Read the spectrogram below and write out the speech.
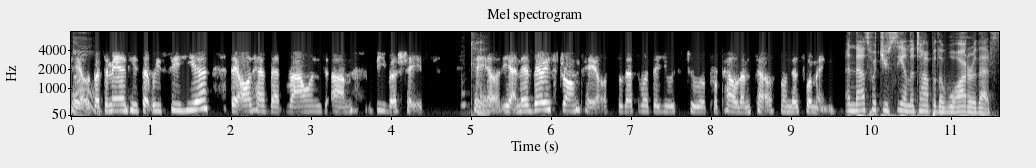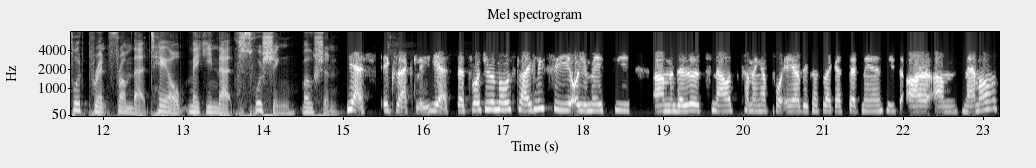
tail. Oh. But the manatees that we see here, they all have that round um, beaver-shaped okay. tail. Yeah, and they're very strong tails, so that's what they use to propel themselves when they're swimming. And that's what you see on the top of the water, that footprint from that tail making that swishing motion. Yes, exactly. Yes, that's what you will most likely see, or you may see um, the little snouts coming up for air because, like I said, manatees are um, mammals.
